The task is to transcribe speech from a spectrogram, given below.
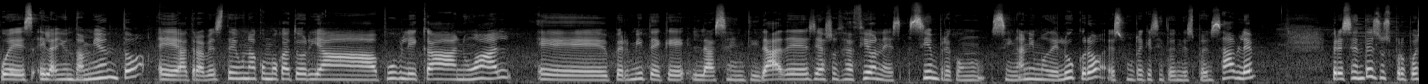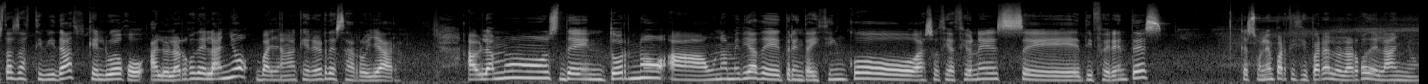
Pues el ayuntamiento, a través de una convocatoria pública anual, eh, permite que las entidades y asociaciones, siempre sin ánimo de lucro, es un requisito indispensable, presenten sus propuestas de actividad que luego a lo largo del año vayan a querer desarrollar. Hablamos de en torno a una media de 35 asociaciones eh, diferentes que suelen participar a lo largo del año.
